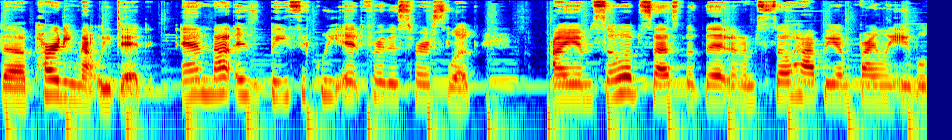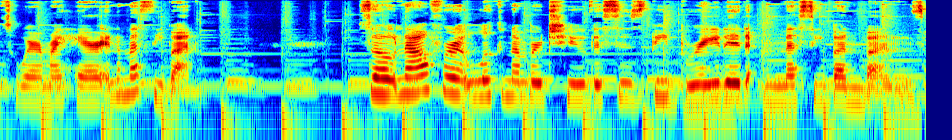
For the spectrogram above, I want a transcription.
the parting that we did. And that is basically it for this first look. I am so obsessed with it and I'm so happy I'm finally able to wear my hair in a messy bun. So now for look number two, this is the braided messy bun buns.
